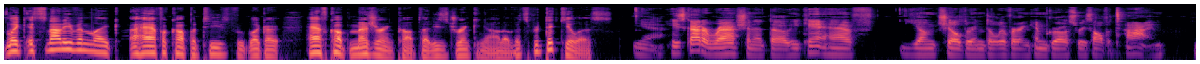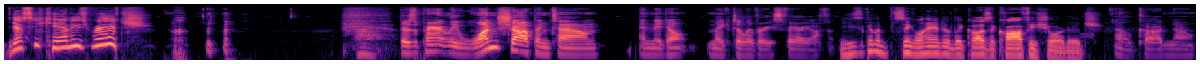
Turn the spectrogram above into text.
Like it's not even like a half a cup of tea, like a half cup measuring cup that he's drinking out of. It's ridiculous. Yeah, he's got to ration it though. He can't have young children delivering him groceries all the time. Yes, he can. He's rich. There's apparently one shop in town, and they don't make deliveries very often. He's gonna single-handedly cause a coffee shortage. Oh God, no.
